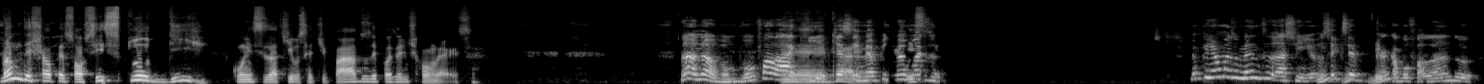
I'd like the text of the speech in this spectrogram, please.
Vamos deixar o pessoal se explodir com esses ativos retipados, depois a gente conversa. Não, não, vamos, vamos falar é, aqui. Porque assim, cara, assim, minha opinião é mais. Esse... Minha opinião, mais ou menos, assim, eu hum, sei que você hum, acabou falando, é,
